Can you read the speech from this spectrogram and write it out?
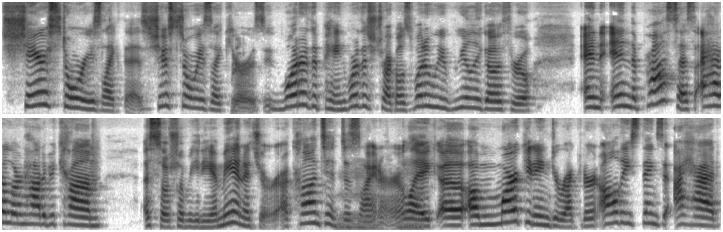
share stories like this, share stories like yours. What are the pain? What are the struggles? What do we really go through? And in the process, I had to learn how to become a social media manager, a content designer, mm-hmm. like a, a marketing director, and all these things that I had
